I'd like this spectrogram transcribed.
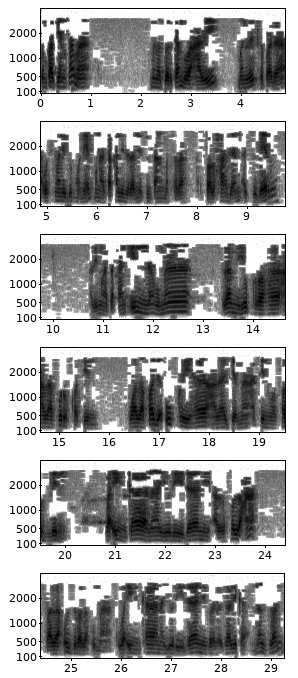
tempat yang sama menuturkan bahwa Ali menulis kepada Utsman bin Hunayf mengatakan di dalamnya tentang masalah Talha dan Az-Zubair. Ali mengatakan innahuma lam yukraha ala furqatin walaqad ukriha ala jama'atin wa fadlin fa in kana yuridani al-khul'a fala uzra lahuma kana yuridani ghayra zalika nazran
